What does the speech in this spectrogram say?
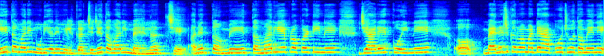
એ તમારી મૂડી અને મિલકત છે, જે તમારી મહેનત છે. અને તમે તમારી એ પ્રોપર્ટીને જ્યારે કોઈને મેનેજ કરવા માટે આપો છો, તમે એને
